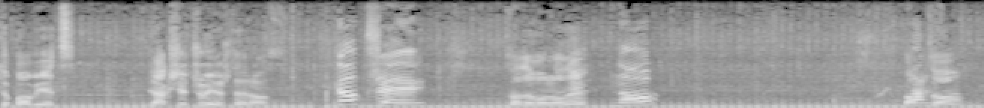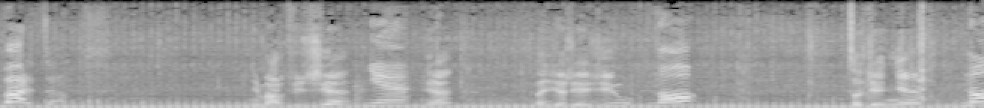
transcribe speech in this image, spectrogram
To powiedz, jak się czujesz teraz? Dobrze. Zadowolony? No. Bardzo? Bardzo. Nie martwisz się? Nie. Nie? Będziesz jeździł? No. Codziennie? No.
